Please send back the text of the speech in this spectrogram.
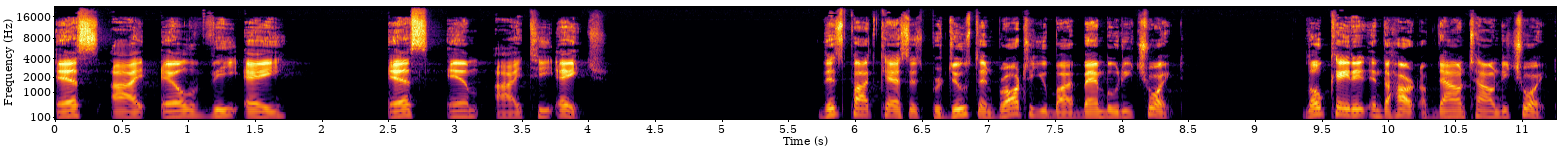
S I L V A S M I T H. This podcast is produced and brought to you by Bamboo Detroit, located in the heart of downtown Detroit.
